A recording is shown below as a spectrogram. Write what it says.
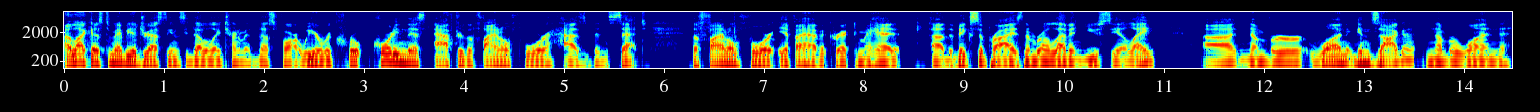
I'd like us to maybe address the NCAA tournament thus far. We are rec- recording this after the Final Four has been set. The Final Four, if I have it correct in my head, uh, the big surprise, number 11, UCLA, uh, number one, Gonzaga, number one,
